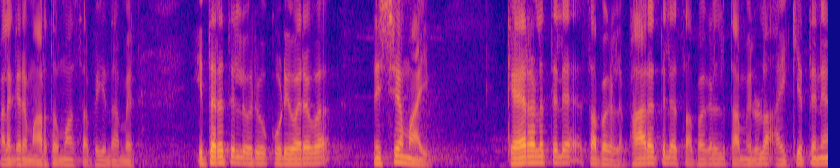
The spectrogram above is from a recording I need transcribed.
മലങ്കര മാർത്തോമ സഭയും തമ്മിൽ ഇത്തരത്തിൽ ഒരു കൂടിവരവ് നിശ്ചയമായും കേരളത്തിലെ സഭകൾ ഭാരതത്തിലെ സഭകൾ തമ്മിലുള്ള ഐക്യത്തിന്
